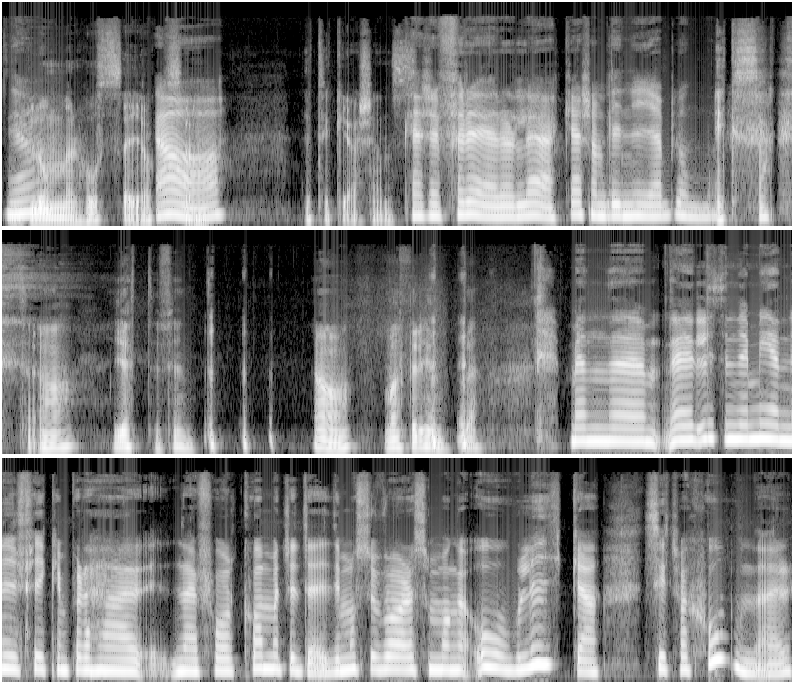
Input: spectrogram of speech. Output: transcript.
ja. blommor hos sig också. Ja. Det tycker jag känns... Kanske fröer och lökar som blir nya blommor. Exakt, ja. Jättefint. Ja, varför inte? Men eh, jag är lite mer nyfiken på det här när folk kommer till dig. Det måste vara så många olika situationer.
